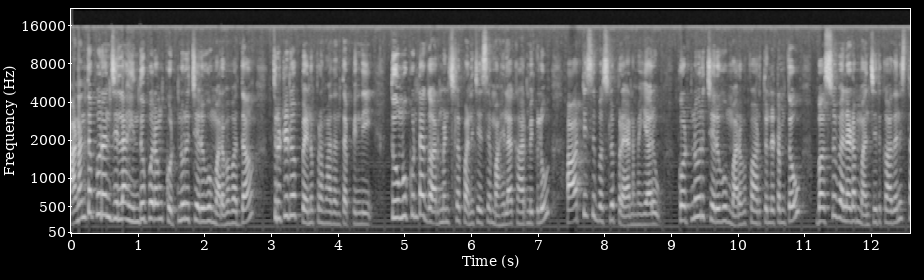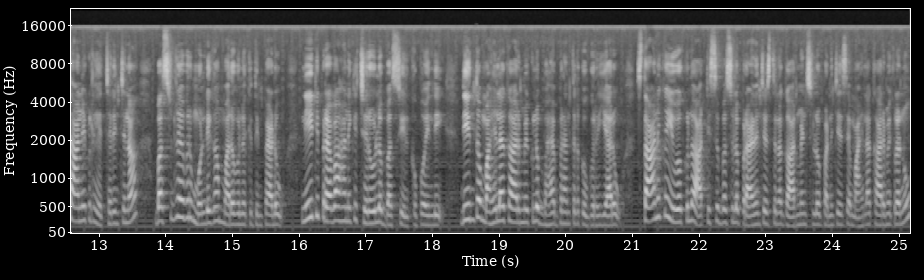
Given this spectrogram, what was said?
అనంతపురం జిల్లా హిందూపురం కొట్నూరు చెరువు మరవ వద్ద త్రుటిలో పెను ప్రమాదం తప్పింది. తూముకుంట గార్మెంట్స్లో పనిచేసే మహిళా కార్మికులు ఆర్టీసీ బస్సులో ప్రయాణమయ్యారు. కొట్నూరు చెరువు మరవ పారుతుండటంతో బస్సు వెళ్ళడం మంచిది కాదని స్థానికులు హెచ్చరించినా బస్సు డ్రైవర్ మొండిగా మరువులోకి దింపాడు. నీటి ప్రవాహానికి చెరువులో బస్సు ఇరుక్కుపోయింది. దీంతో మహిళా కార్మికులు భయభ్రాంతులకు గురయ్యారు. స్థానిక యువకులు ఆర్టీసీ బస్సులో ప్రయాణం చేస్తున్న గార్మెంట్స్లో పనిచేసే మహిళా కార్మికులను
